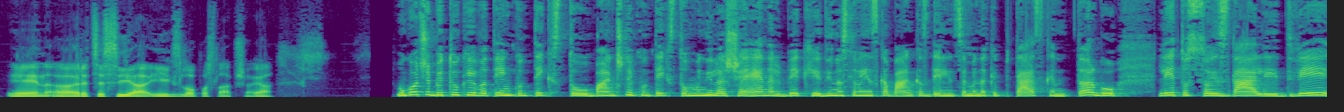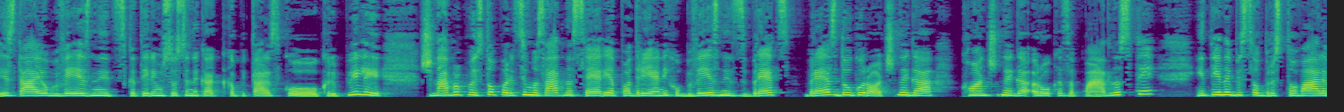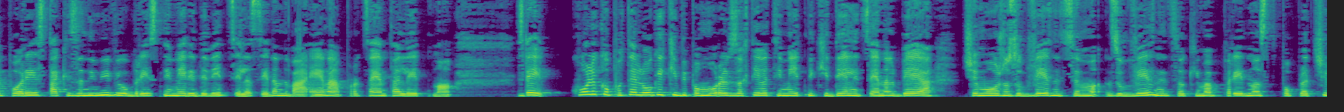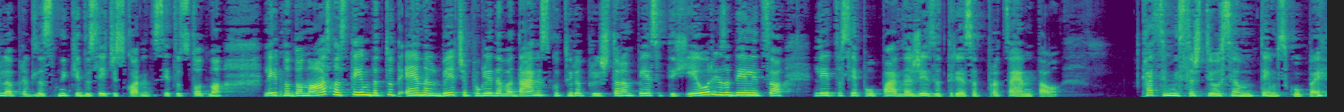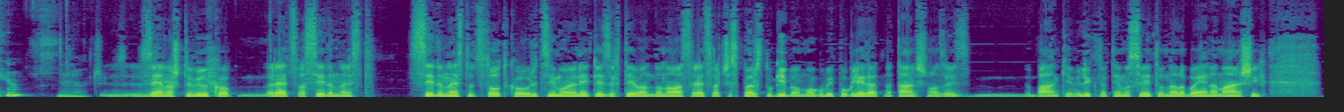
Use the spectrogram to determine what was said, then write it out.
in uh, recesija jih zelo poslabša. Ja. Uh, Mogoče bi tukaj v tem kontekstu, v bančnem kontekstu, omenila še NLB, ki je edina slovenska banka z delnicami na kapitalskem trgu. Letos so izdali dve izdaje obveznic, s katerimi so se nekako kapitalsko okrepili. Še najbolj pa izstopa recimo zadnja serija podrejenih obveznic brez, brez dolgoročnega končnega roka zapadlosti in te ne bi se obrestovale po res taki zanimivi obrestni meri 9,721% letno. Zdaj, koliko po tej logiki bi pa morali zahtevati imetniki delnice NLB-ja, če je možno z, z obveznico, ki ima prednost poplačila pred lastniki, doseči skoraj 10 odstotno letno donosnost, s tem, da tudi NLB, če pogledamo danes, kotira pri 54 evrih za delnico, letos je pa upadla že za 30 odstotkov. Kaj si misliš ti o vsem tem skupaj? Ja, z eno številko, recimo 17. 17 odstotkov, recimo, je nekaj zahteven donos, recimo, če s prstom ugibam, mogo bi pogledati natančno, zdaj bank je veliko na tem svetu, na labo ena manjših,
